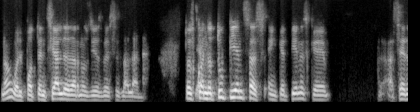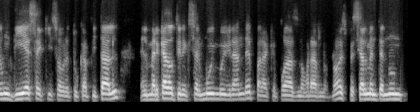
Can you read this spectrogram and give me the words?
¿no? O el potencial de darnos 10 veces la lana. Entonces, cuando tú piensas en que tienes que hacer un 10x sobre tu capital, el mercado tiene que ser muy, muy grande para que puedas lograrlo, ¿no? Especialmente en un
